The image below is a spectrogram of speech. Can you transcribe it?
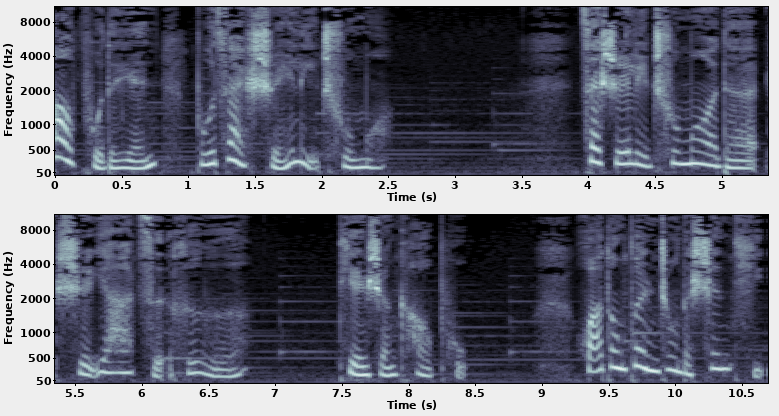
靠谱的人不在水里出没，在水里出没的是鸭子和鹅，天生靠谱，滑动笨重的身体。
